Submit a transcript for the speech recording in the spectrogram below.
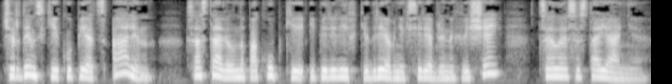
Чердынский купец Алин составил на покупки и переливки древних серебряных вещей целое состояние.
